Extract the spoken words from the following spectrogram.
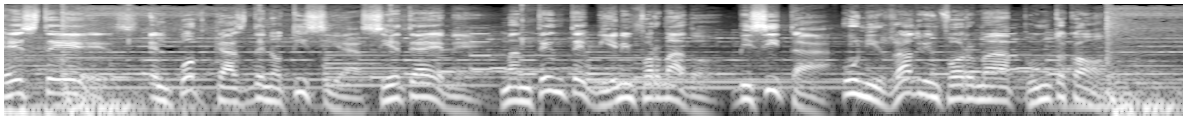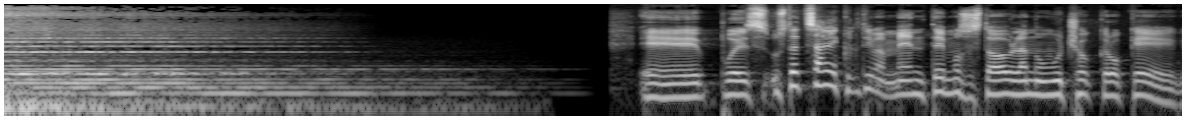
Este es el podcast de Noticias 7 AM. Mantente bien informado. Visita uniradioinforma.com. Eh, pues usted sabe que últimamente hemos estado hablando mucho, creo que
